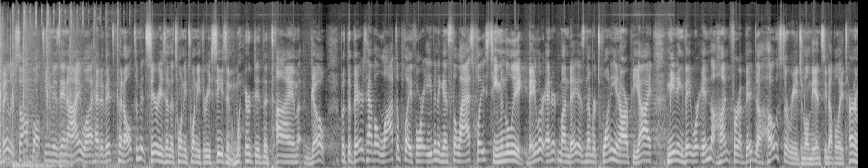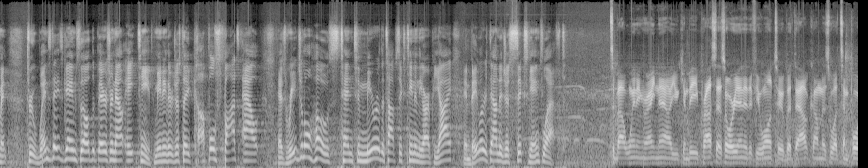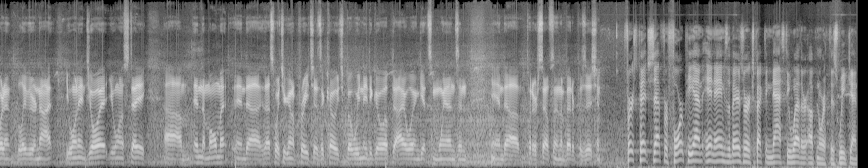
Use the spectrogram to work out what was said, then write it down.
The Baylor softball team is in Iowa ahead of its penultimate series in the 2023 season. Where did the time go? But the Bears have a lot to play for even against the last place team in the league. Baylor entered Monday as number 20 in RPI, meaning they were in the hunt for a bid to host a regional in the NCAA tournament. Through Wednesday's games, though, the Bears are now 18th, meaning they're just a couple spots out as regional hosts tend to mirror the top 16 in the RPI, and Baylor is down to just six games left. It's about winning right now. You can be process oriented if you want to, but the outcome is what's important, believe it or not. You want to enjoy it, you want to stay um, in the moment, and uh, that's what you're going to preach as a coach. But we need to go up to Iowa and get some wins and, and uh, put ourselves in a better position. First pitch set for 4 p.m. in Ames. The Bears are expecting nasty weather up north this weekend.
